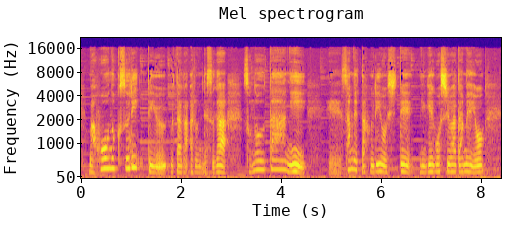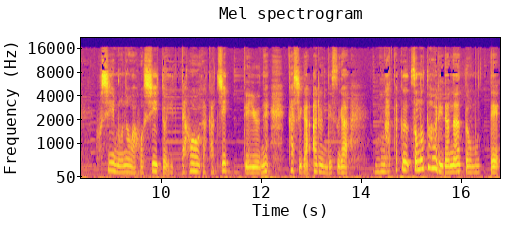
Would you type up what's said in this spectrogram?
「魔法の薬」っていう歌があるんですがその歌に、えー、冷めたふりをして逃げ腰はダメよ欲しいものは欲しいと言った方が勝ちっていうね歌詞があるんですが全くその通りだなと思って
